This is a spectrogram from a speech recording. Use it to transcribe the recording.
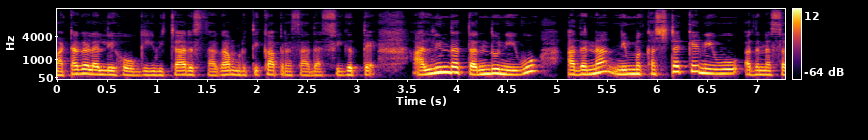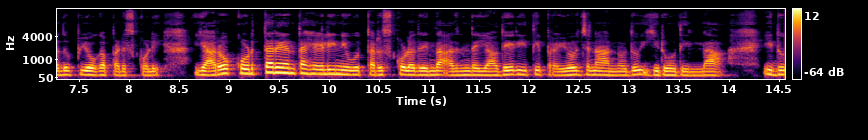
ಮಠಗಳಲ್ಲಿ ಹೋಗಿ ವಿಚಾರಿಸಿದಾಗ ಮೃತಿಕಾ ಪ್ರಸಾದ ಸಿಗುತ್ತೆ. ಅಲ್ಲಿಂದ ತಂದು ನೀವು ಅದನ್ನು ನಿಮ್ಮ ಕಷ್ಟಕ್ಕೆ ನೀವು ಅದನ್ನು ಸದುಪಯೋಗ ಪಡಿಸ್ಕೊಳ್ಳಿ ಯಾರೋ ಕೊಡ್ತಾರೆ ಅಂತ ಹೇಳಿ ನೀವು ತರಿಸ್ಕೊಳ್ಳೋದ್ರಿಂದ ಅದರಿಂದ ಯಾವುದೇ ರೀತಿ ಪ್ರಯೋಜನ ಅನ್ನೋದು ಇರೋದಿಲ್ಲ. ಇದು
